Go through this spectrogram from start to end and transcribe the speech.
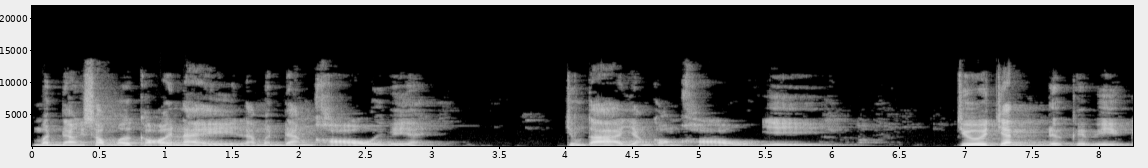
mình đang sống ở cõi này là mình đang khổ quý vị ơi. Chúng ta vẫn còn khổ vì chưa tránh được cái việc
